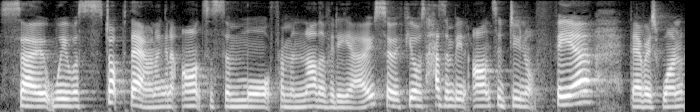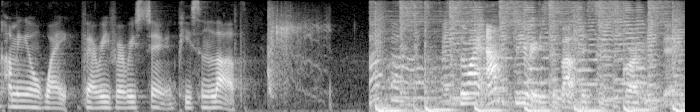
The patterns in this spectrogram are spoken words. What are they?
So we will stop there and I'm going to answer some more from another video. So if yours hasn't been answered, do not fear. There is one coming your way very, very soon. Peace and love. So I am serious about this subscribing thing.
